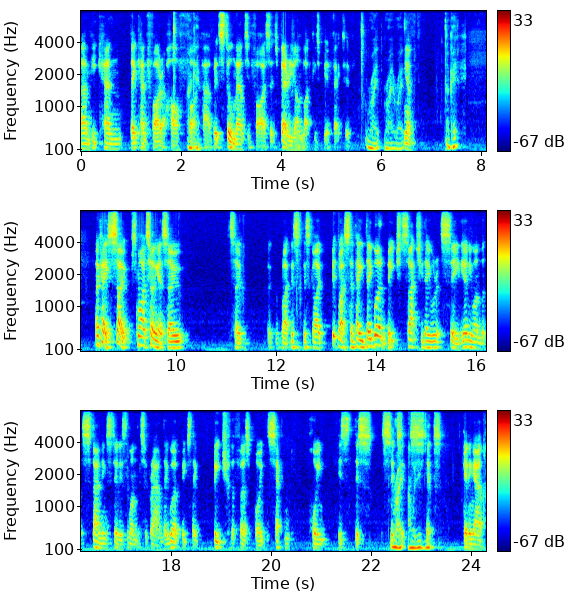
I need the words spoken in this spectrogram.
um, he can they can fire at half Okay. firepower, but it's still mounted fire, so it's very unlikely to be effective. Right. Right. Right. Yeah. Okay. Okay, so it's my turn again. So, so uh, right, this this guy, right. So they they weren't beached. So actually, they were at sea. The only one that's standing still is the one that's aground. They weren't beached. They beached for the first point. The second point is this six Right, I'm with you, six six getting out,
